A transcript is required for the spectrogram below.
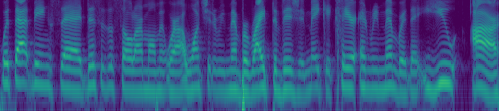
with that being said, this is a solar moment where I want you to remember, write the vision, make it clear, and remember that you are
